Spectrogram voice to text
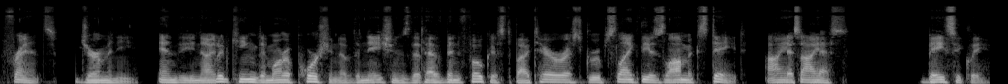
France, Germany, and the United Kingdom are a portion of the nations that have been focused by terrorist groups like the Islamic State, ISIS. Basically,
